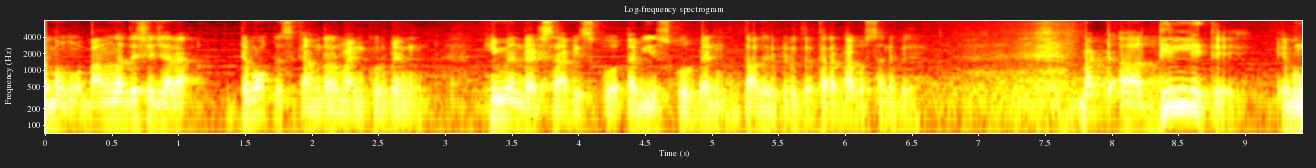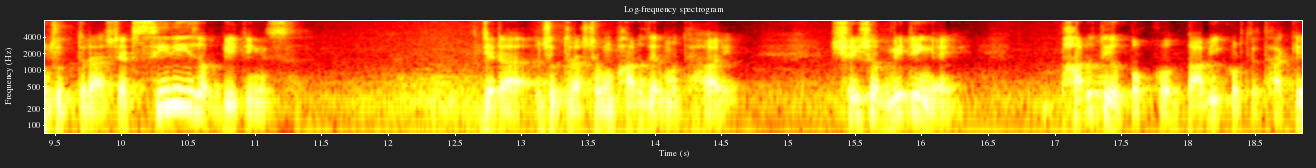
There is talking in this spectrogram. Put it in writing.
এবং বাংলাদেশে যারা ডেমোক্রেসিকে আন্ডারমাইন করবেন হিউম্যান রাইটস অ্যাবিউজ অ্যাবিউজ করবেন, তাদের বিরুদ্ধে তারা ব্যবস্থা নেবে। বাট দিল্লিতে এবং যুক্তরাষ্ট্রের সিরিজ অফ মিটিংস যেটা যুক্তরাষ্ট্র এবং ভারতের মধ্যে হয়, সেই সব মিটিংয়ে ভারতীয় পক্ষ দাবি করতে থাকে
